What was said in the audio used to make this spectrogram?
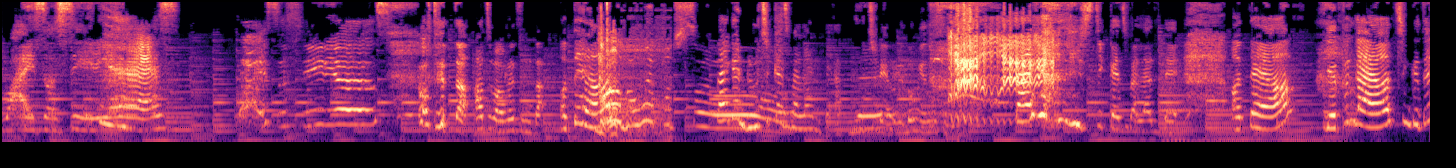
Why so serious? Why so serious? 어 됐다. 아주 마음에 든다. 어때요? 아 너무 예뻐졌어요. 빨간 루즈까지 발랐는데. 아, 네. 루즈래요. 너무 옛날 빨간 립스틱까지 발랐는데. 어때요? 예쁜가요, 친구들?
